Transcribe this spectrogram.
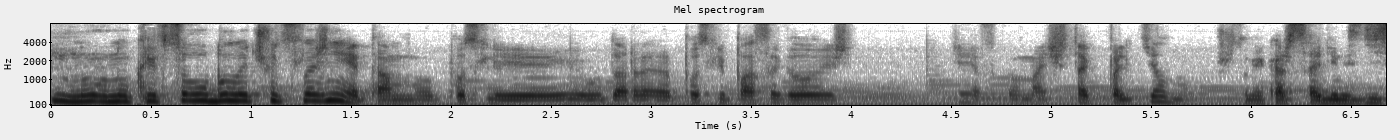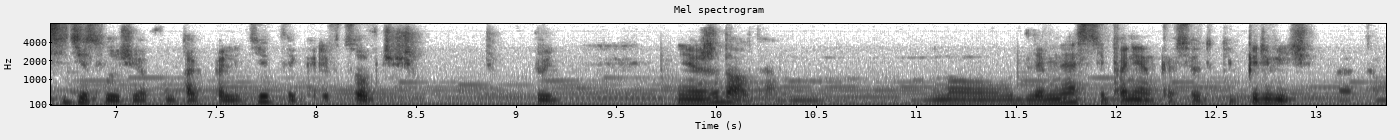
Ну, ну Кривцову було чуть сложнее. Там после удара, после паса головы Вишневского матч так полетел, ну, что, мне кажется, один из десяти случаев он так полетит, и Кривцов чуть-чуть не ожидал. Там. Но для меня Степаненко все-таки первичен в этом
